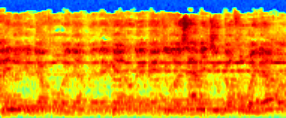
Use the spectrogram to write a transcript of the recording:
I know you down for whatever. They get on their bed, you a savage, you go for whatever.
